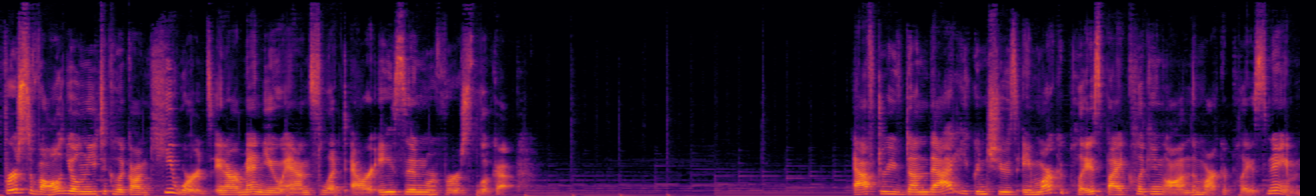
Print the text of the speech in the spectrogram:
First of all, you'll need to click on Keywords in our menu and select our ASIN reverse lookup. After you've done that, you can choose a marketplace by clicking on the marketplace name.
